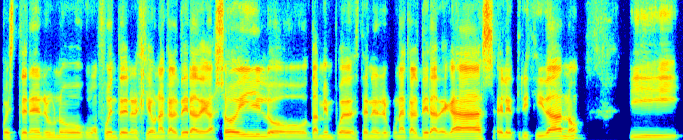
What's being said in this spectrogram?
pues tener uno como fuente de energía una caldera de gasoil o también puedes tener una caldera de gas, electricidad, ¿no? Y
